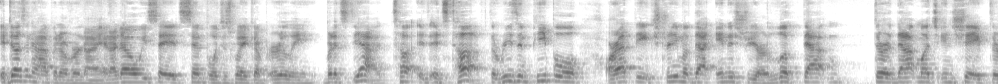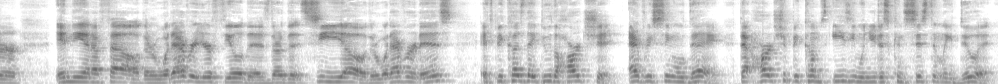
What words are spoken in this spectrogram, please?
it doesn't happen overnight, and I know we say it's simple, just wake up early, but it's yeah, it, it's tough. The reason people are at the extreme of that industry or look that they're that much in shape, they're in the NFL, they're whatever your field is, they're the CEO, they're whatever it is. It's because they do the hard shit every single day. That hard shit becomes easy when you just consistently do it.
